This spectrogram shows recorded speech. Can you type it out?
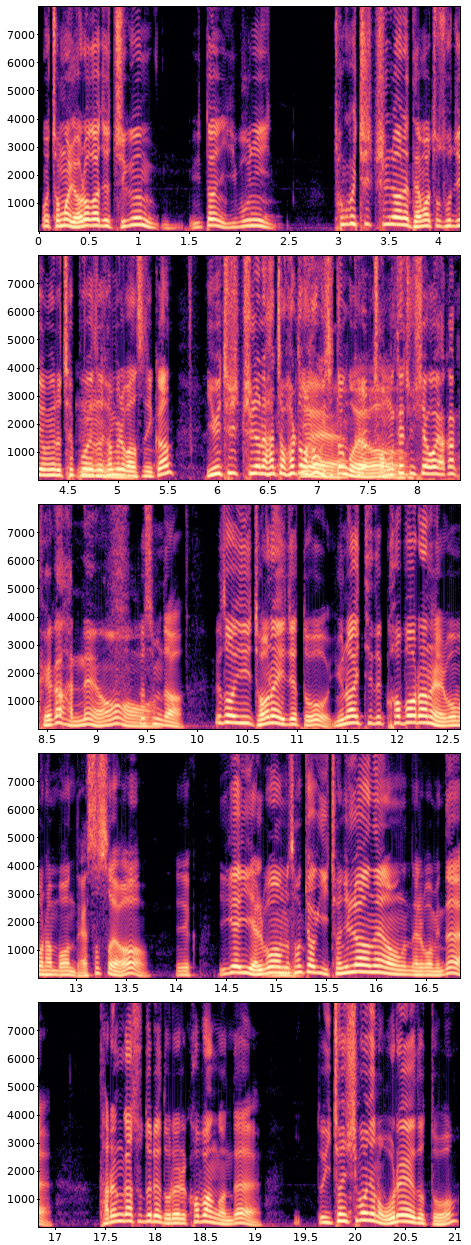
뭐 정말 여러 가지 지금 일단 이분이 1977년에 대마초 소지 혐의로 체포해서 음. 혐의를 받았으니까 이미 77년에 한참 활동을 예, 하고 있었던 거예요. 그럼 정태춘 씨하고 약간 궤가 같네요. 그렇습니다. 그래서 이 전에 이제 또 United Cover라는 앨범을 한번 냈었어요. 이- 이게 이 앨범 음. 성격이 2001년에 나온 앨범인데 다른 가수들의 노래를 커버한 건데 또 2015년 올해에도 또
